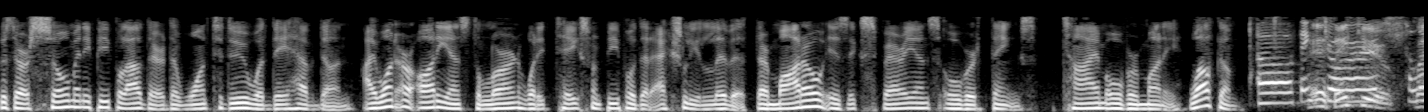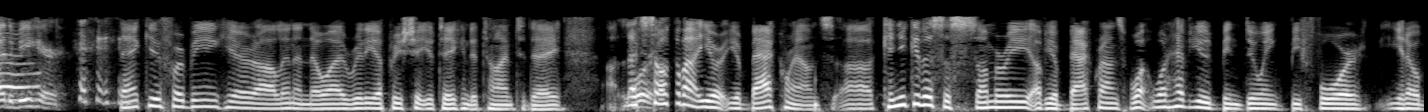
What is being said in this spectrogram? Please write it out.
because there are so many people out there that want to do what they have done. I want our audience to learn what it takes from people that actually live it. Their motto is experience over things. Time over money. Welcome. Oh, thanks, hey, George. Thank you. Hello. Glad to be here. thank you for being here, uh, Lynn and Noah. I really appreciate you taking the time today. Uh, let's talk about your your backgrounds. Uh, can you give us a summary of your backgrounds? What what have you been doing before? You know,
